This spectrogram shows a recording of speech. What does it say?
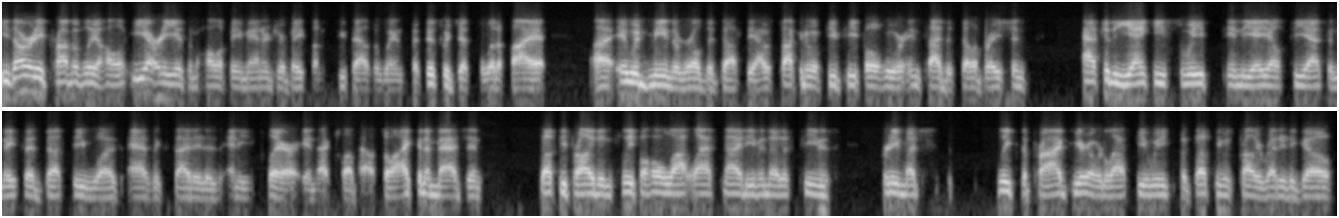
he's already probably a Hall. He already is a Hall of Fame manager based on his 2,000 wins, but this would just solidify it. Uh, it would mean the world to Dusty. I was talking to a few people who were inside the celebration after the Yankees sweep in the ALCS, and they said Dusty was as excited as any player in that clubhouse. So I can imagine Dusty probably didn't sleep a whole lot last night, even though this team is pretty much sleep deprived here over the last few weeks. But Dusty was probably ready to go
